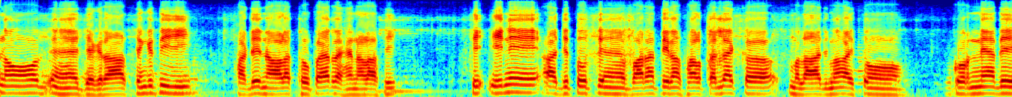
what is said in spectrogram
ਨਾਮ ਜਗਰਾਜ ਸਿੰਘ ਸੀ ਜੀ। ਸਾਡੇ ਨਾਲ ਇੱਥੋਂ ਪਹਿਰ ਰਹਿਣ ਵਾਲਾ ਸੀ। ਤੇ ਇਹਨੇ ਅੱਜ ਤੋਂ 12 13 ਸਾਲ ਪਹਿਲਾਂ ਇੱਕ ਮੁਲਾਜ਼ਮ ਅੱਜ ਤੋਂ ਗੁਰਨਿਆਂ ਦੇ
